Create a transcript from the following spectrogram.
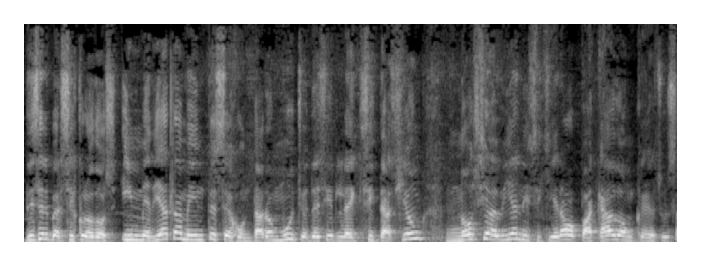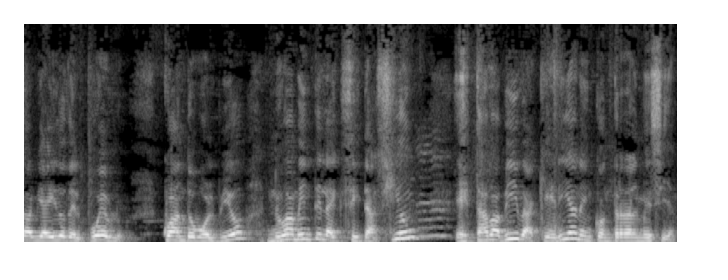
Dice el versículo 2, inmediatamente se juntaron muchos, es decir, la excitación no se había ni siquiera opacado aunque Jesús había ido del pueblo. Cuando volvió, nuevamente la excitación estaba viva, querían encontrar al Mesías.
